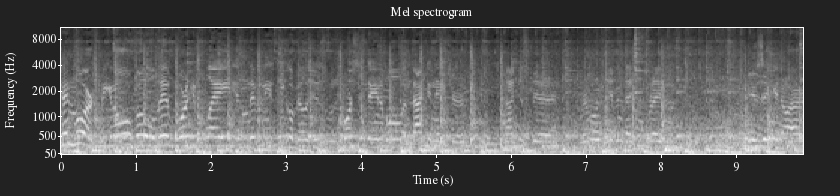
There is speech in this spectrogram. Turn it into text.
Ten more, so we can all go live, work, and play, and live in these eco villages, which is more sustainable and back in nature, back to spirit. Everyone's giving and praises, music and art,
